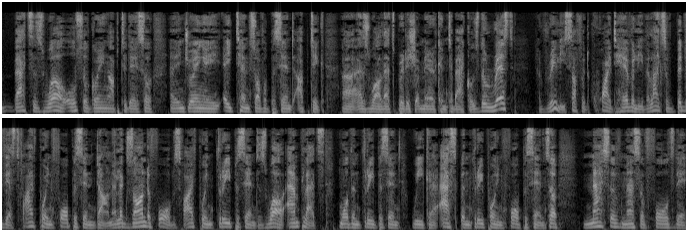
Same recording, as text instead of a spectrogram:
bats as well also going up today. So uh, enjoying a eight tenths of a percent uptick uh, as well. That's British American tobaccos. The rest have really suffered quite heavily. The likes of Bidvest, 5.4% down. Alexander Forbes, 5.3% as well. Amplats, more than 3% weaker. Aspen, 3.4%. So massive, massive falls there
